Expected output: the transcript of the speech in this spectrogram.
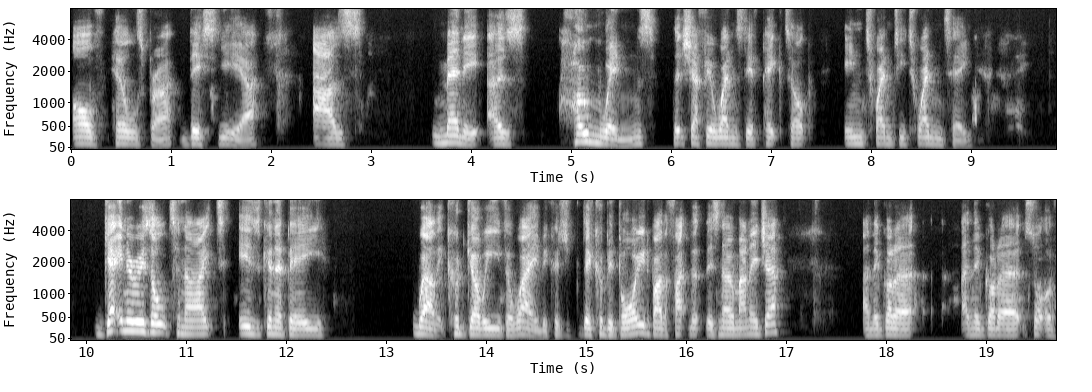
of Hillsborough this year as many as home wins that Sheffield Wednesday have picked up in 2020. Getting a result tonight is going to be, well, it could go either way because they could be buoyed by the fact that there's no manager, and they've got to and they've got to sort of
